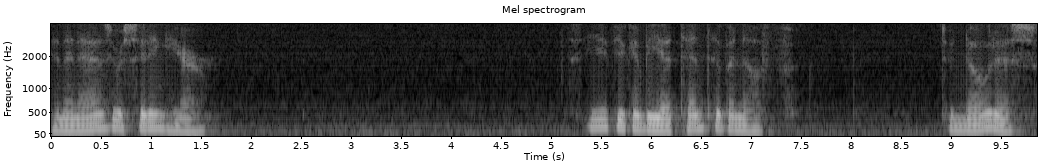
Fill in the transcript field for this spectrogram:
And then as you're sitting here, see if you can be attentive enough to notice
